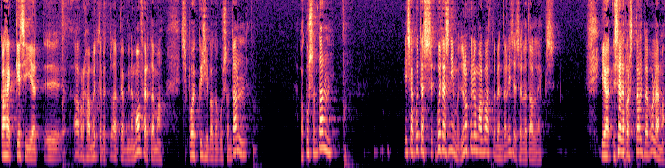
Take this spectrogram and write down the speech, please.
kahekesi, et eh, Abraham ütleb, et ta peab minema ohverdama, siis poeg küsib, aga kus on tall? aga kus on tall? isa, kuidas, kuidas niimoodi, noh, küll jumal vaatab endale ise selle talle, eks. ja sellepärast tal peab olema.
